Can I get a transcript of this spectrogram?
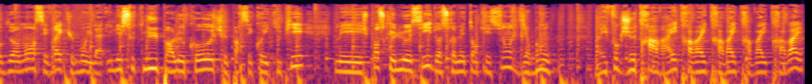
au bout d'un moment, c'est vrai que bon, il, a, il est soutenu par le coach, par ses coéquipiers, mais je pense que lui aussi, il doit se remettre en question, se dire bon, bah, il faut que je travaille, travaille, travaille, travaille, travaille.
